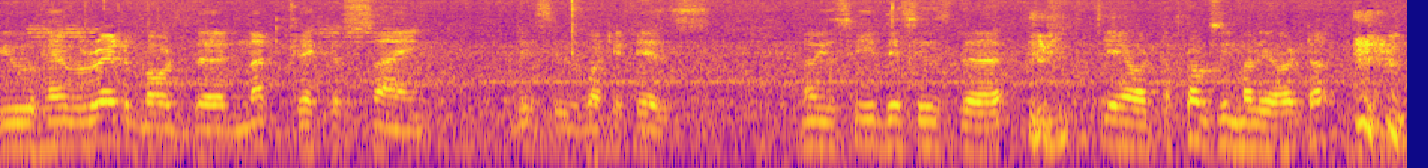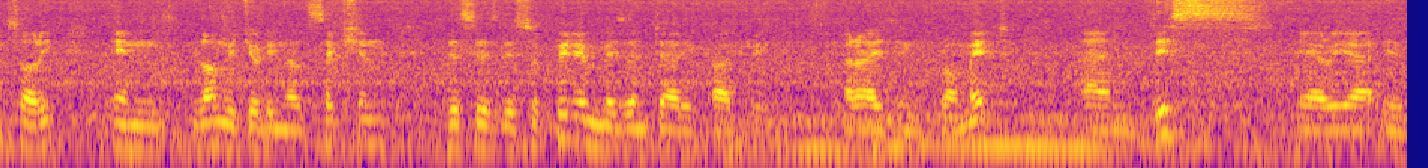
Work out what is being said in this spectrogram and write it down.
You have read about the nutcracker sign this is what it is. Now you see this is the aorta, proximal aorta, sorry, in longitudinal section. This is the superior mesenteric artery arising from it and this area is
